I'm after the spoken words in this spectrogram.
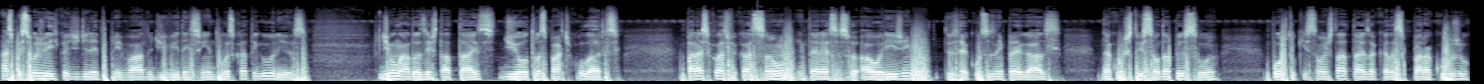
As pessoas jurídicas de direito privado dividem-se em duas categorias. De um lado, as estatais, de outro, as particulares. Para essa classificação, interessa a origem dos recursos empregados na constituição da pessoa, posto que são estatais aquelas para cujo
